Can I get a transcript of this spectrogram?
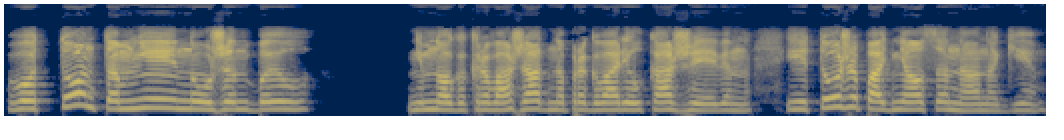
вот он-то мне и нужен был!» Немного кровожадно проговорил Кожевин и тоже поднялся на ноги.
